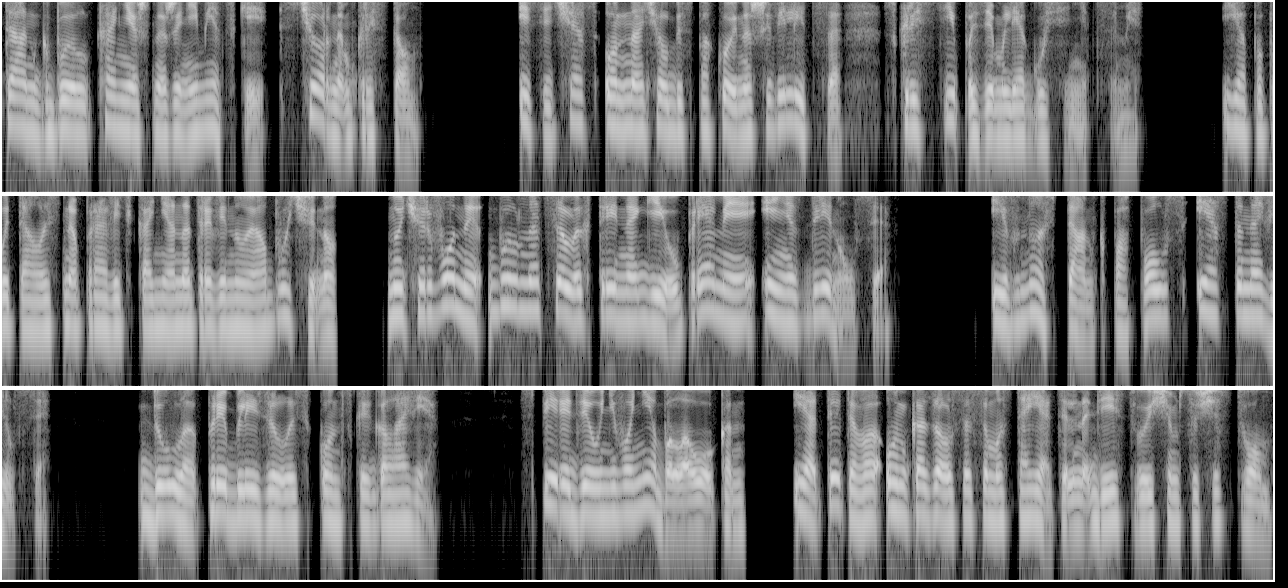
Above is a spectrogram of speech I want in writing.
Танк был, конечно же, немецкий, с черным крестом. И сейчас он начал беспокойно шевелиться, скрести по земле гусеницами. Я попыталась направить коня на травяную обочину, но червоный был на целых три ноги упрямее и не сдвинулся. И вновь танк пополз и остановился. Дуло приблизилось к конской голове. Спереди у него не было окон, и от этого он казался самостоятельно действующим существом.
